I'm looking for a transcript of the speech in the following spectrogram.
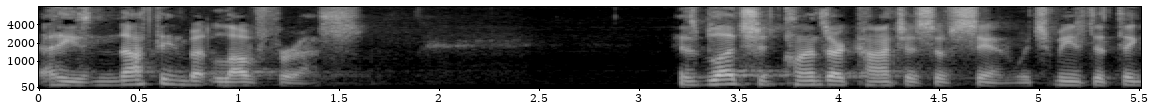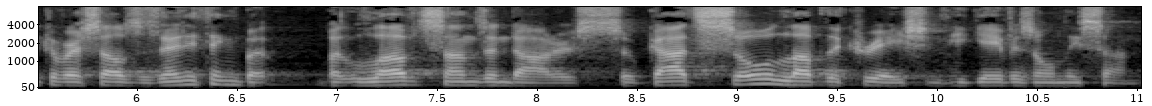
that he's nothing but love for us, his blood should cleanse our conscience of sin, which means to think of ourselves as anything but, but loved sons and daughters. So God so loved the creation, he gave his only son.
